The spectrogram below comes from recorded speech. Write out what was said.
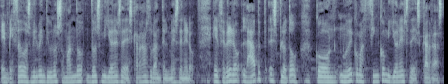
empezó 2021 sumando 2 millones de descargas durante el mes de enero. En febrero la app explotó con 9,5 millones de descargas.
